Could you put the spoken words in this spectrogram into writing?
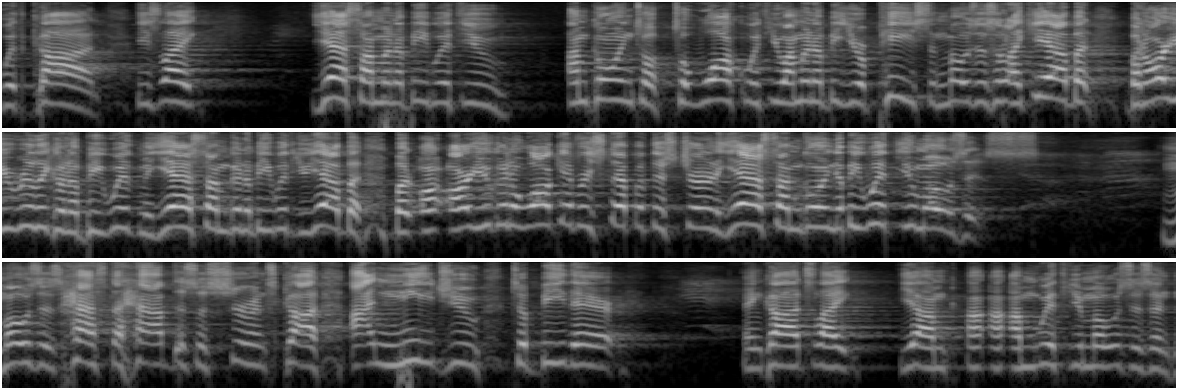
with God. He's like, Yes, I'm gonna be with you. I'm going to, to walk with you. I'm going to be your peace. And Moses is like, Yeah, but, but are you really going to be with me? Yes, I'm going to be with you. Yeah, but, but are, are you going to walk every step of this journey? Yes, I'm going to be with you, Moses. Moses has to have this assurance God, I need you to be there. And God's like, Yeah, I'm, I, I'm with you, Moses. And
